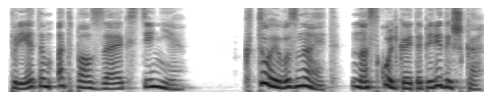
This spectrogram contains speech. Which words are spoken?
при этом отползая к стене. Кто его знает, насколько это передышка?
